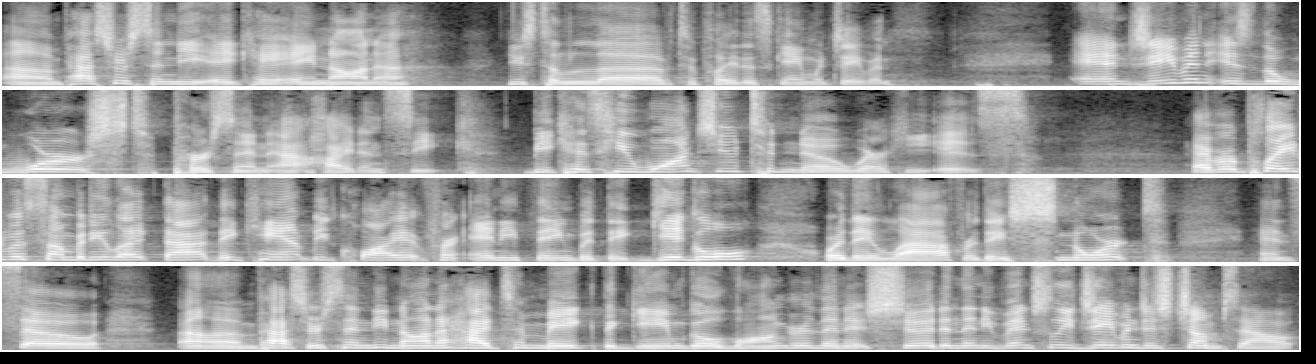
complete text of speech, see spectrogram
um, Pastor Cindy, aka Nana, used to love to play this game with Javen. And Javen is the worst person at hide and seek because he wants you to know where he is. Ever played with somebody like that? They can't be quiet for anything, but they giggle or they laugh or they snort. And so um, Pastor Cindy Nana had to make the game go longer than it should. And then eventually Javen just jumps out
